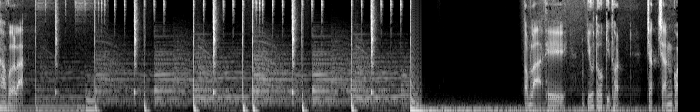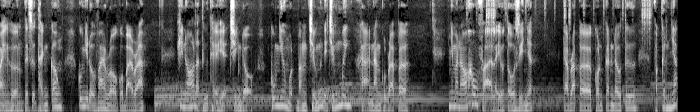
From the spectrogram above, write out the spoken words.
cover lại. Tóm lại thì yếu tố kỹ thuật chắc chắn có ảnh hưởng tới sự thành công cũng như độ viral của bài rap. Khi nó là thứ thể hiện trình độ cũng như một bằng chứng để chứng minh khả năng của rapper. Nhưng mà nó không phải là yếu tố duy nhất. Các rapper còn cần đầu tư và cân nhắc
